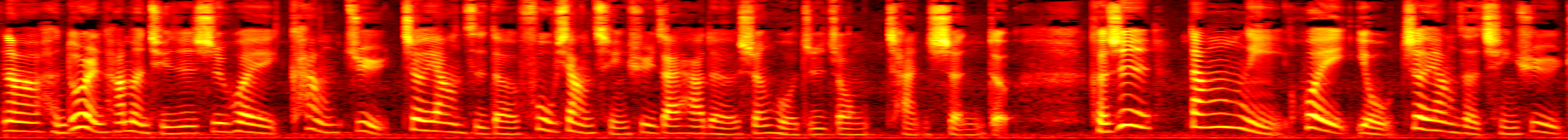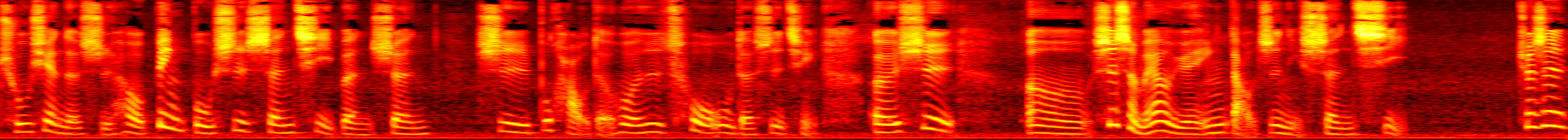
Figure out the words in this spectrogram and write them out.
那很多人他们其实是会抗拒这样子的负向情绪在他的生活之中产生的。可是当你会有这样的情绪出现的时候，并不是生气本身是不好的或者是错误的事情，而是。嗯，是什么样的原因导致你生气？就是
